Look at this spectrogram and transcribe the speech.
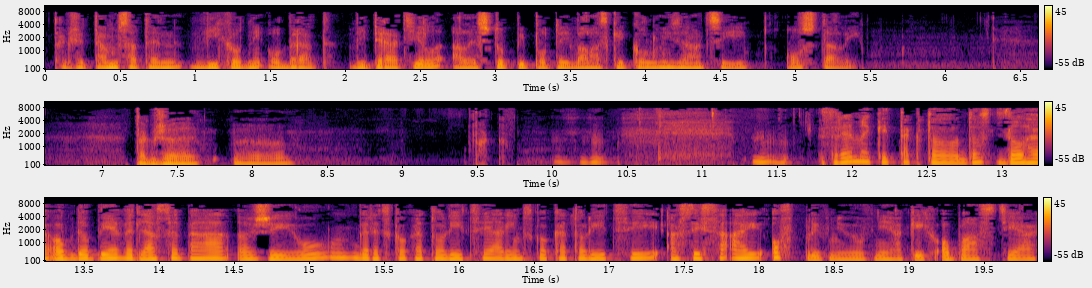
Takže tam sa ten východný obrad vytratil, ale stopy po tej valaskej kolonizácii ostali. Takže e, tak. Zrejme, keď takto dosť dlhé obdobie vedľa seba žijú grecko-katolíci a rímsko-katolíci, asi sa aj ovplyvňujú v nejakých oblastiach.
